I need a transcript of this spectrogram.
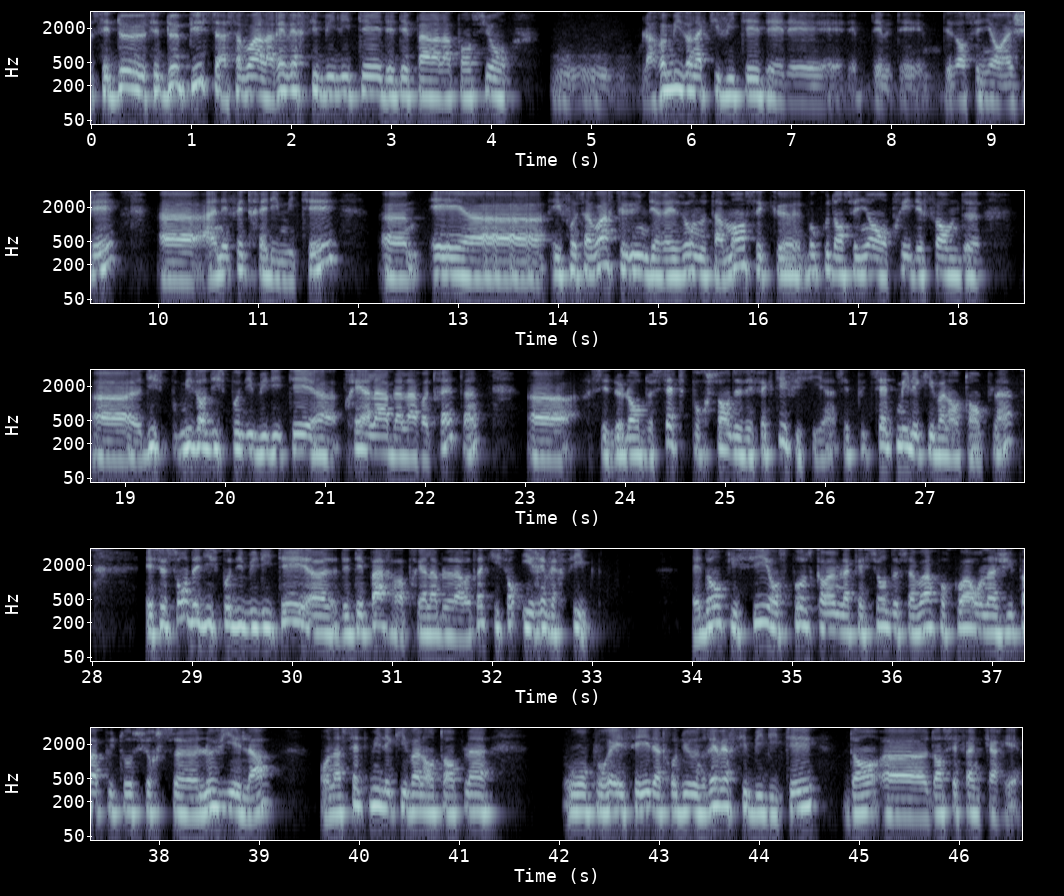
ces, deux, ces deux pistes, à savoir la réversibilité des départs à la pension ou, la remise en activité des, des, des, des enseignants âgés euh, a un effet très limité. Euh, et euh, il faut savoir qu'une des raisons notamment, c'est que beaucoup d'enseignants ont pris des formes de euh, mise en disponibilité euh, préalable à la retraite. Hein. Euh, c'est de l'ordre de 7% des effectifs ici. Hein. C'est plus de 7000 équivalents temps plein. Et ce sont des disponibilités, des départs préalables à la retraite qui sont irréversibles. Et donc ici, on se pose quand même la question de savoir pourquoi on n'agit pas plutôt sur ce levier-là. On a 7000 équivalents temps plein où on pourrait essayer d'introduire une réversibilité dans, euh, dans ces fins de carrière.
